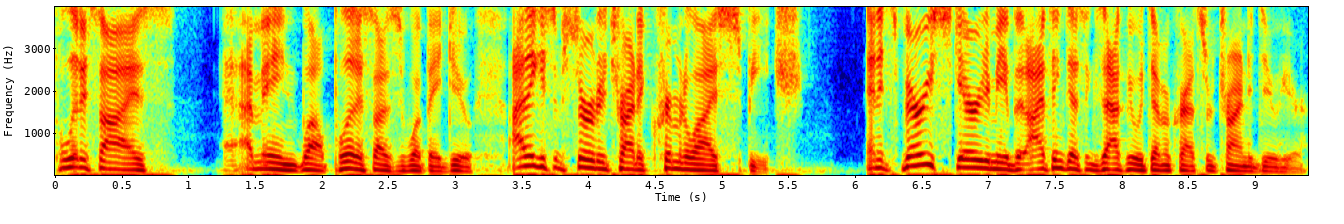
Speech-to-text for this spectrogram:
politicize. I mean, well, politicize is what they do. I think it's absurd to try to criminalize speech. And it's very scary to me, but I think that's exactly what Democrats are trying to do here.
